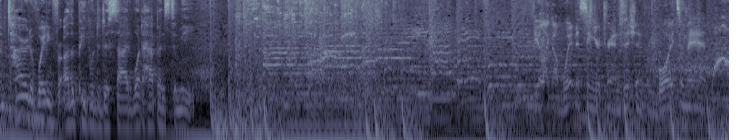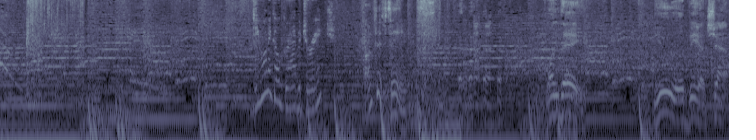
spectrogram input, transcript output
I'm tired of waiting for other people to decide what happens to me. I'm witnessing your transition from boy to man. Do you want to go grab a drink? I'm 15. One day, you will be a champ.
